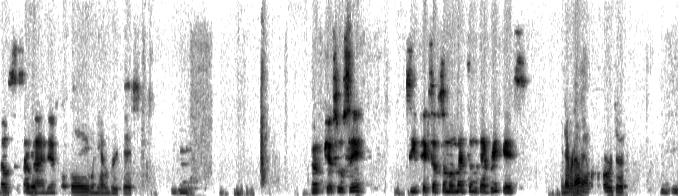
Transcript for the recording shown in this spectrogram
That was not a bad idea. Day when you have a briefcase. Mm-hmm. Well, guess we'll see. See who picks up some momentum with that briefcase. You never know, man. Looking forward to it. Mm-hmm.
